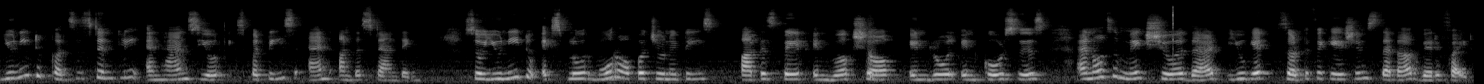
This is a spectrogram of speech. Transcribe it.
You need to consistently enhance your expertise and understanding. So you need to explore more opportunities participate in workshop enroll in courses and also make sure that you get certifications that are verified.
